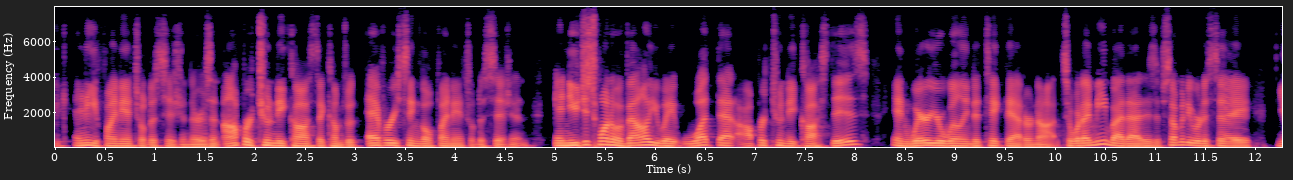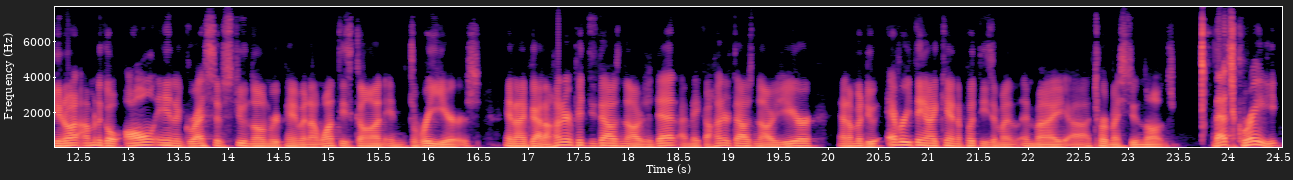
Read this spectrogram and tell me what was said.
make any financial decision. There is an opportunity cost that comes with every single financial decision. And you just want to evaluate what that opportunity cost is and where you're willing to take that or not. So, what I mean by that is if somebody were to say, you know what, I'm going to go all in aggressive student loan repayment, I want these gone in three years, and I've got $150,000 of debt, I make $100,000 a year, and I'm going to do everything I can to put these in my, in my, uh, toward my student loans. That's great.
